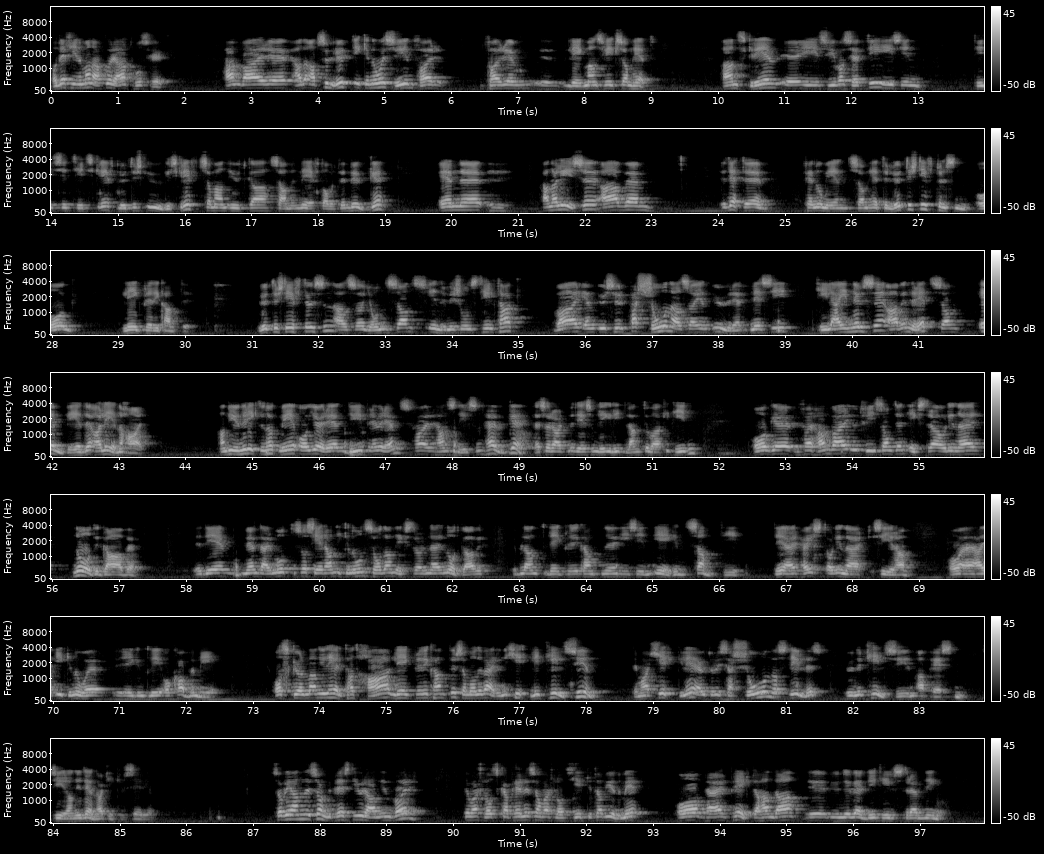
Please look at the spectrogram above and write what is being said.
Og det finner man akkurat hos Høeg. Han var, uh, hadde absolutt ikke noe syn for, for uh, legmannsvirksomhet. Han skrev uh, i 77 i sin tids, tidsskrift, Luthersk ugeskrift, som han utga sammen med F.W. Bugge, en analyse av dette fenomen som heter Lutherstiftelsen og legpredikanter. Lutherstiftelsen, altså Jonssons indremisjonstiltak, var en usurpasjon, altså en urettmessig tilegnelse av en rett som embetet alene har. Han begynner riktignok med å gjøre en dyp reverens for Hans Nilsen Hauge. Det er så rart med det som ligger litt langt tilbake i tiden. Og eh, For han var utvilsomt en ekstraordinær nådegave. Det, men derimot så ser han ikke noen sådan ekstraordinære nådegaver blant legpredikantene i sin egen samtid. Det er høyst ordinært, sier han, og har ikke noe egentlig å komme med. Og skulle man i det hele tatt ha legpredikanter, så må det være under kirkelig tilsyn. Det må ha kirkelig autorisasjon og stilles under tilsyn av presten, sier han i denne artikkelserien. Så ble han sogneprest i Uranienborg. Det var Slottskapellet som var slottskirke til å begynne med. Og der prekte han da eh, under veldig tilstrømning.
